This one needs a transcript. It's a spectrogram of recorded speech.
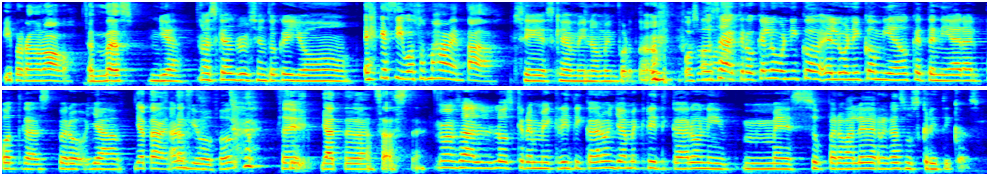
y ¿por qué no lo hago? ¿Entendés? Ya, es que Andrew, siento que yo... Es que sí, vos sos más aventada. Sí, es que a mí no me importa. o sea, creo que lo único, el único miedo que tenía era el podcast, pero ya... Ya te aventaste. Sí. ya te lanzaste. O sea, los que me criticaron ya me criticaron y me super vale verga sus críticas.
